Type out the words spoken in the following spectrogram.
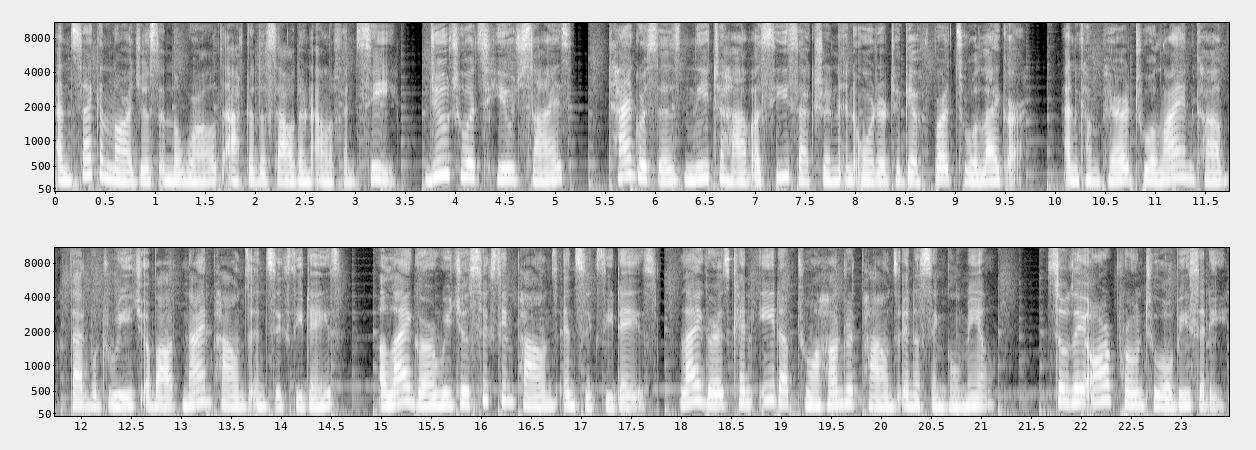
and second largest in the world after the southern elephant sea. Due to its huge size, tigresses need to have a C-section in order to give birth to a liger, and compared to a lion cub that would reach about 9 pounds in 60 days, a liger reaches 16 pounds in 60 days. Ligers can eat up to 100 pounds in a single meal, so they are prone to obesity.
